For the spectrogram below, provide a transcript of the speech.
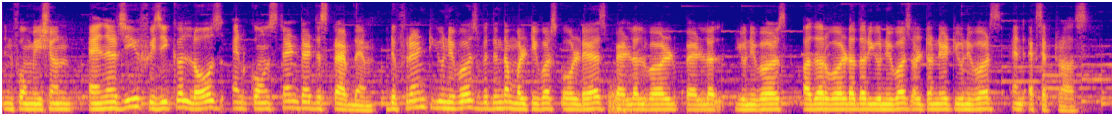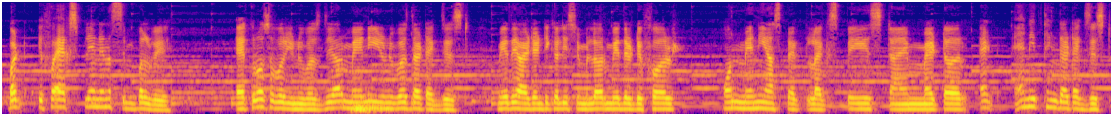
information, energy, physical laws, and constant that describe them. Different universe within the multiverse called as parallel world, parallel universe, other world, other universe, alternate universe, and etc. But if I explain in a simple way, across our universe there are many universes that exist. May they identically similar, may they differ, on many aspects like space, time, matter, and anything that exists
